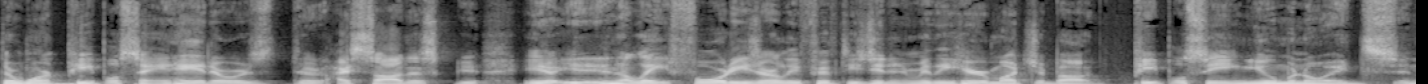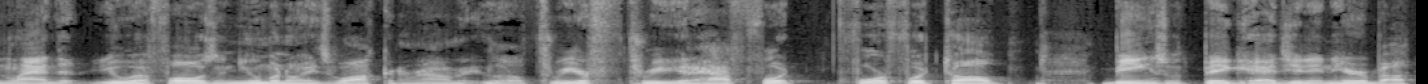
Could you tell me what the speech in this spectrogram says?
There weren't people saying, "Hey, there was." There, I saw this. You know, in the late '40s, early '50s, you didn't really hear much about people seeing humanoids and landed UFOs and humanoids walking around. You know, three or three and a half foot, four foot tall beings with big heads. You didn't hear about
